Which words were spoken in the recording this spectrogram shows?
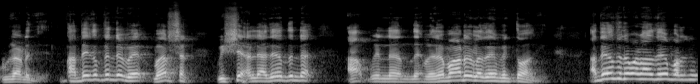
ഉദ്ഘാടനം ചെയ്തത് അപ്പം അദ്ദേഹത്തിന്റെ വേർഷൻ വിഷയം അല്ലെ അദ്ദേഹത്തിന്റെ ആ പിന്നെ നിലപാടുകൾ അദ്ദേഹം വ്യക്തമാക്കി. അദ്ദേഹം നിലപാട് അദ്ദേഹം പറഞ്ഞു.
